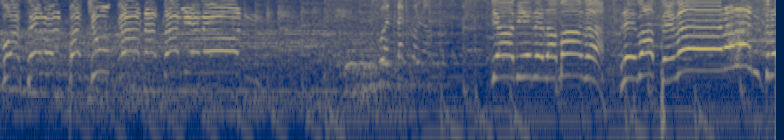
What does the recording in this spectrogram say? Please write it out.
5 a 0 el Pachuca, Natalia León. Cuenta con la... Ya viene la maga. Le va a pegar adentro.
